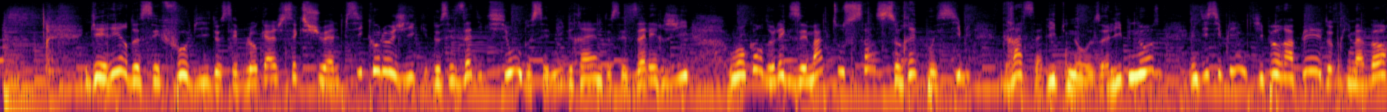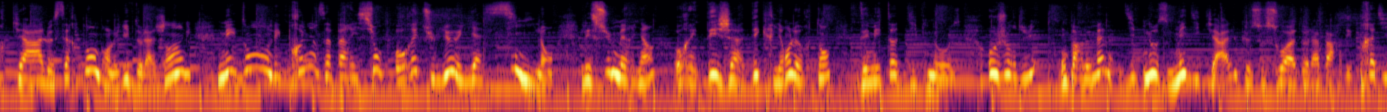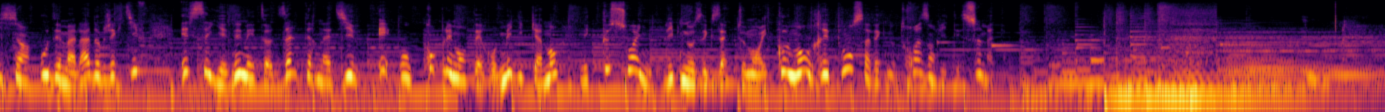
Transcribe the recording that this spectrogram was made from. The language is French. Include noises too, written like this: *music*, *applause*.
Guérir de ses phobies, de ses blocages sexuels, psychologiques, de ses addictions, de ses migraines, de ses allergies ou encore de l'eczéma, tout ça serait possible grâce à l'hypnose. L'hypnose, une discipline qui peut rappeler de prime abord qu'il y a le serpent dans le livre de la jungle, mais dont les premières apparitions auraient eu lieu il y a 6000 ans. Les Sumériens auraient déjà décrit en leur temps des méthodes d'hypnose. Aujourd'hui, on parle même d'hypnose médicale, que ce soit de la part des praticiens ou des malades. Objectif, essayer des méthodes alternatives et ou complémentaires aux médicaments. Mais que soigne l'hypnose exactement et comment? Réponse avec nos trois invités ce matin.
